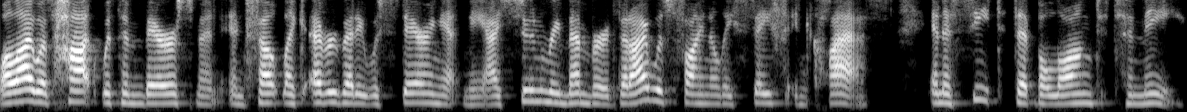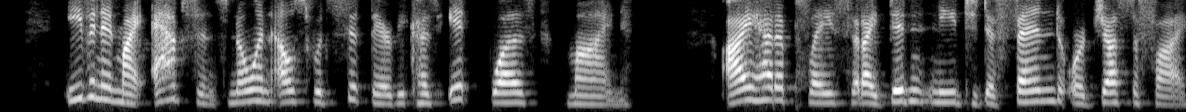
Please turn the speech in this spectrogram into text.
While I was hot with embarrassment and felt like everybody was staring at me, I soon remembered that I was finally safe in class, in a seat that belonged to me. Even in my absence, no one else would sit there because it was mine. I had a place that I didn't need to defend or justify.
